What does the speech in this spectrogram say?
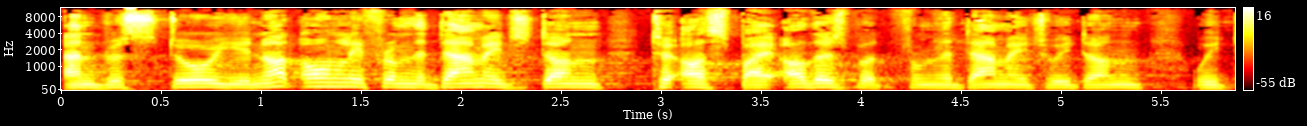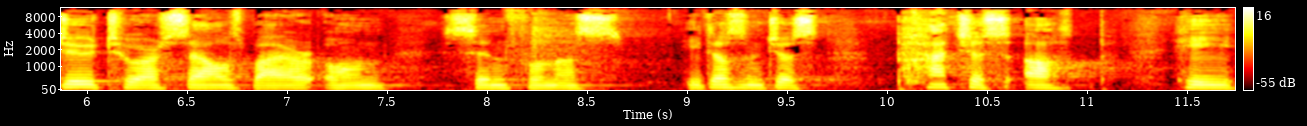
and restore you, not only from the damage done to us by others, but from the damage we, done, we do to ourselves by our own sinfulness. He doesn't just patch us up, He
